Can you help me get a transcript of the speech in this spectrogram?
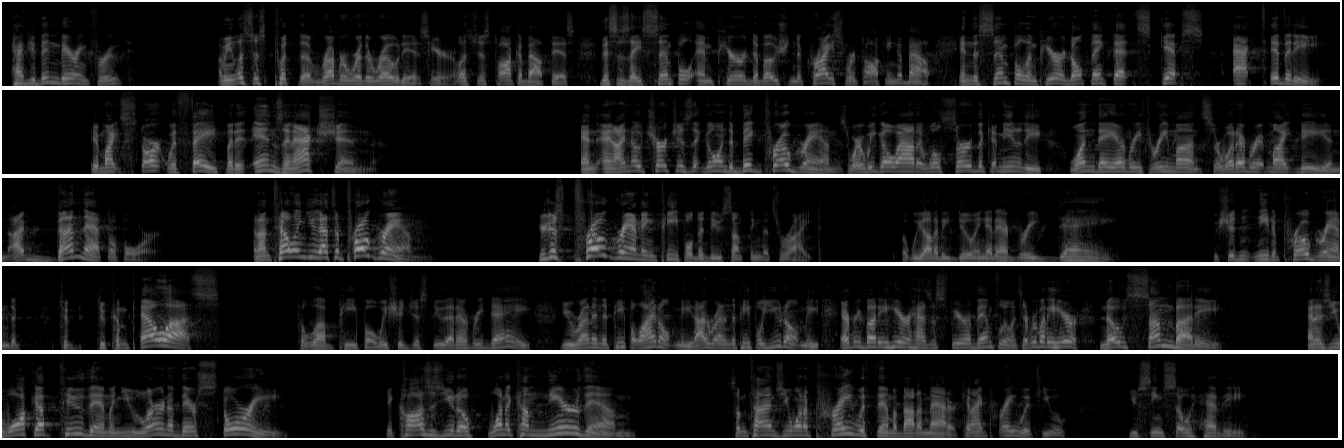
Have you been bearing fruit? I mean, let's just put the rubber where the road is here. Let's just talk about this. This is a simple and pure devotion to Christ we're talking about. In the simple and pure, don't think that skips activity. It might start with faith, but it ends in action. And, and I know churches that go into big programs where we go out and we'll serve the community one day every three months or whatever it might be. And I've done that before. And I'm telling you, that's a program. You're just programming people to do something that's right. But we ought to be doing it every day. We shouldn't need a program to, to, to compel us to love people. We should just do that every day. You run into people I don't meet, I run into people you don't meet. Everybody here has a sphere of influence, everybody here knows somebody. And as you walk up to them and you learn of their story, it causes you to want to come near them Sometimes you want to pray with them about a matter. Can I pray with you? You seem so heavy.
